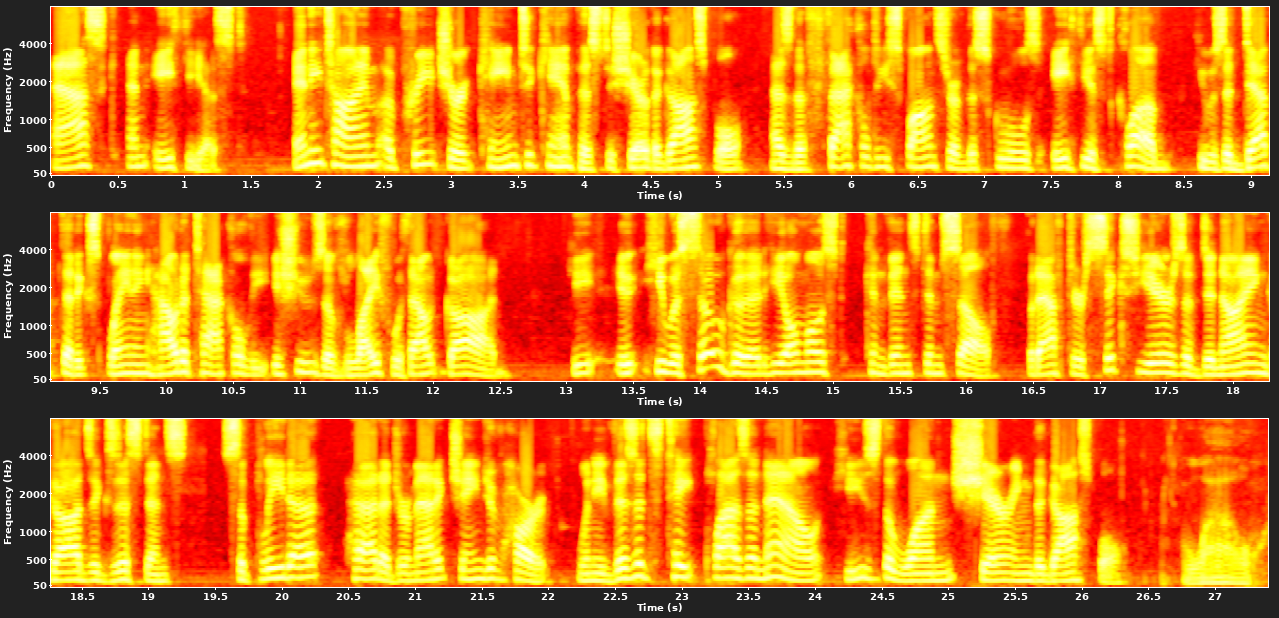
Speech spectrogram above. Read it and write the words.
Ask an Atheist. Anytime a preacher came to campus to share the gospel as the faculty sponsor of the school's atheist club, he was adept at explaining how to tackle the issues of life without God. He, he was so good, he almost convinced himself. But after six years of denying God's existence, Suplita had a dramatic change of heart. When he visits Tate Plaza now, he's the one sharing the gospel. Wow.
